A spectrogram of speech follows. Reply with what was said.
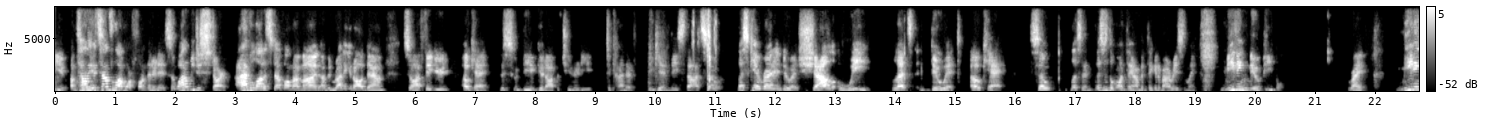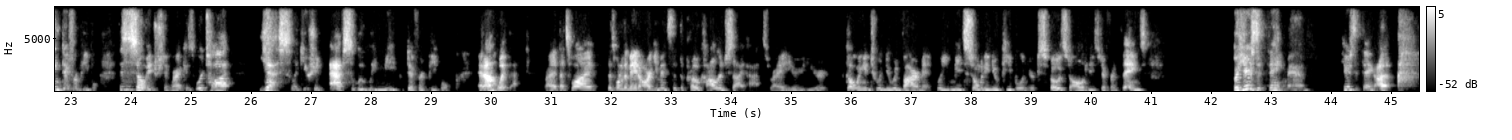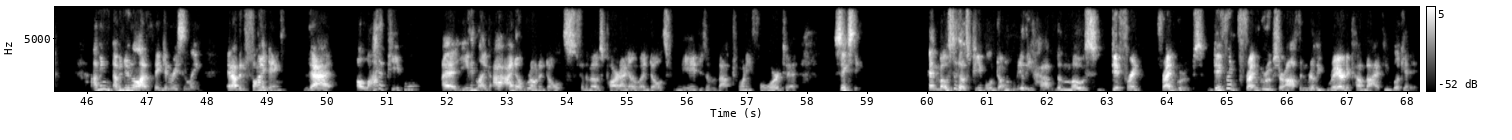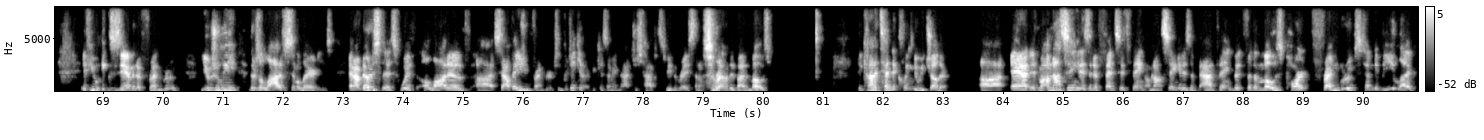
you, I'm telling you, it sounds a lot more fun than it is. So why don't we just start? I have a lot of stuff on my mind. I've been writing it all down. So I figured, okay, this would be a good opportunity to kind of begin these thoughts. So let's get right into it, shall we? Let's do it. Okay. So listen, this is the one thing I've been thinking about recently meeting new people, right? Meeting different people. This is so interesting, right? Because we're taught, yes, like you should absolutely meet different people. And I'm with that, right? That's why that's one of the main arguments that the pro college side has, right? You're you're going into a new environment where you meet so many new people and you're exposed to all of these different things. But here's the thing, man. Here's the thing. I I've been I've been doing a lot of thinking recently, and I've been finding that a lot of people, uh, even like I, I know grown adults for the most part. I know adults from the ages of about 24 to 60 and most of those people don't really have the most different friend groups. Different friend groups are often really rare to come by if you look at it. If you examine a friend group, usually there's a lot of similarities. And I've noticed this with a lot of uh, South Asian friend groups in particular, because I mean, that just happens to be the race that I'm surrounded by the most. They kind of tend to cling to each other. Uh, and it, I'm not saying it is an offensive thing. I'm not saying it is a bad thing. But for the most part, friend groups tend to be like,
